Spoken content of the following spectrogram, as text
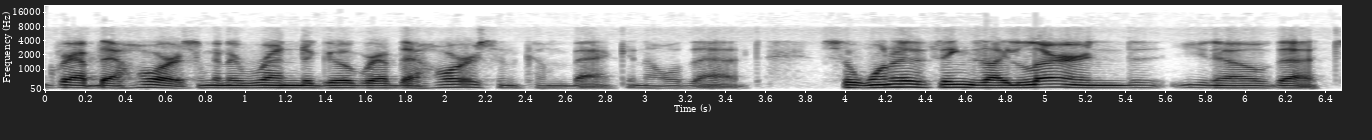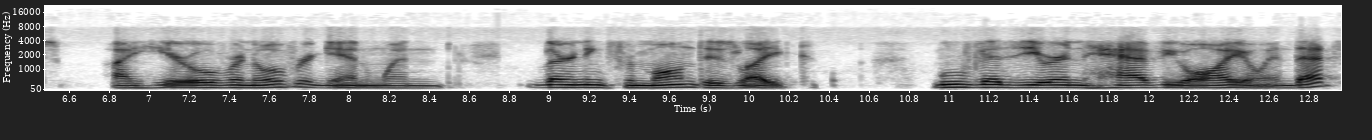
grab that horse. I'm going to run to go grab that horse and come back and all that. So one of the things I learned, you know, that I hear over and over again when learning from Monty is like move as you're in heavy oil and that's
